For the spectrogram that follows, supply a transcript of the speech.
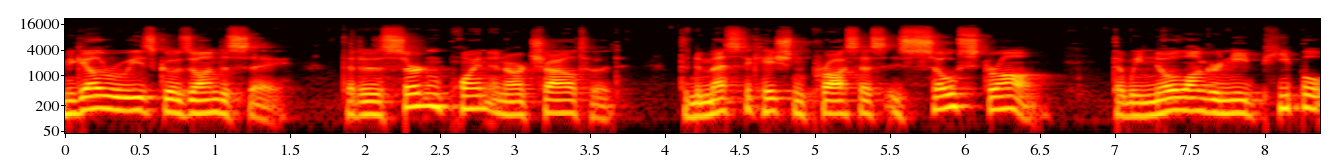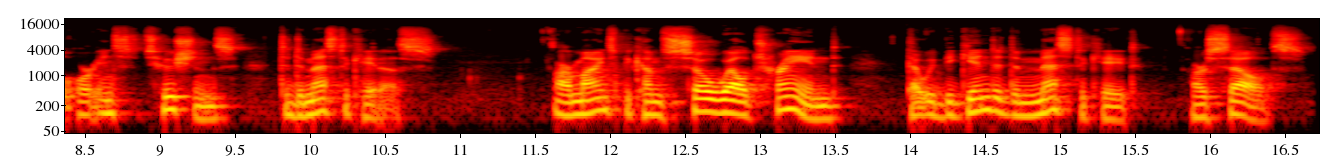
Miguel Ruiz goes on to say that at a certain point in our childhood, the domestication process is so strong that we no longer need people or institutions to domesticate us. Our minds become so well trained that we begin to domesticate ourselves.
